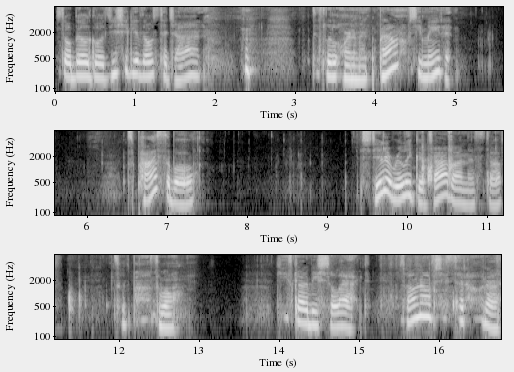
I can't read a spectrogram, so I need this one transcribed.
So Bill goes, You should give those to John this little ornament. But I don't know if she made it. It's possible. She did a really good job on this stuff. So it's possible. He's got to be shellacked. So I don't know if she said how to...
